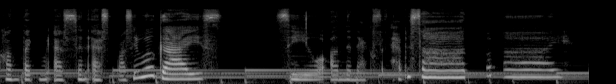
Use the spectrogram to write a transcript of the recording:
contact me as soon as possible guys. See you on the next episode. Bye-bye.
